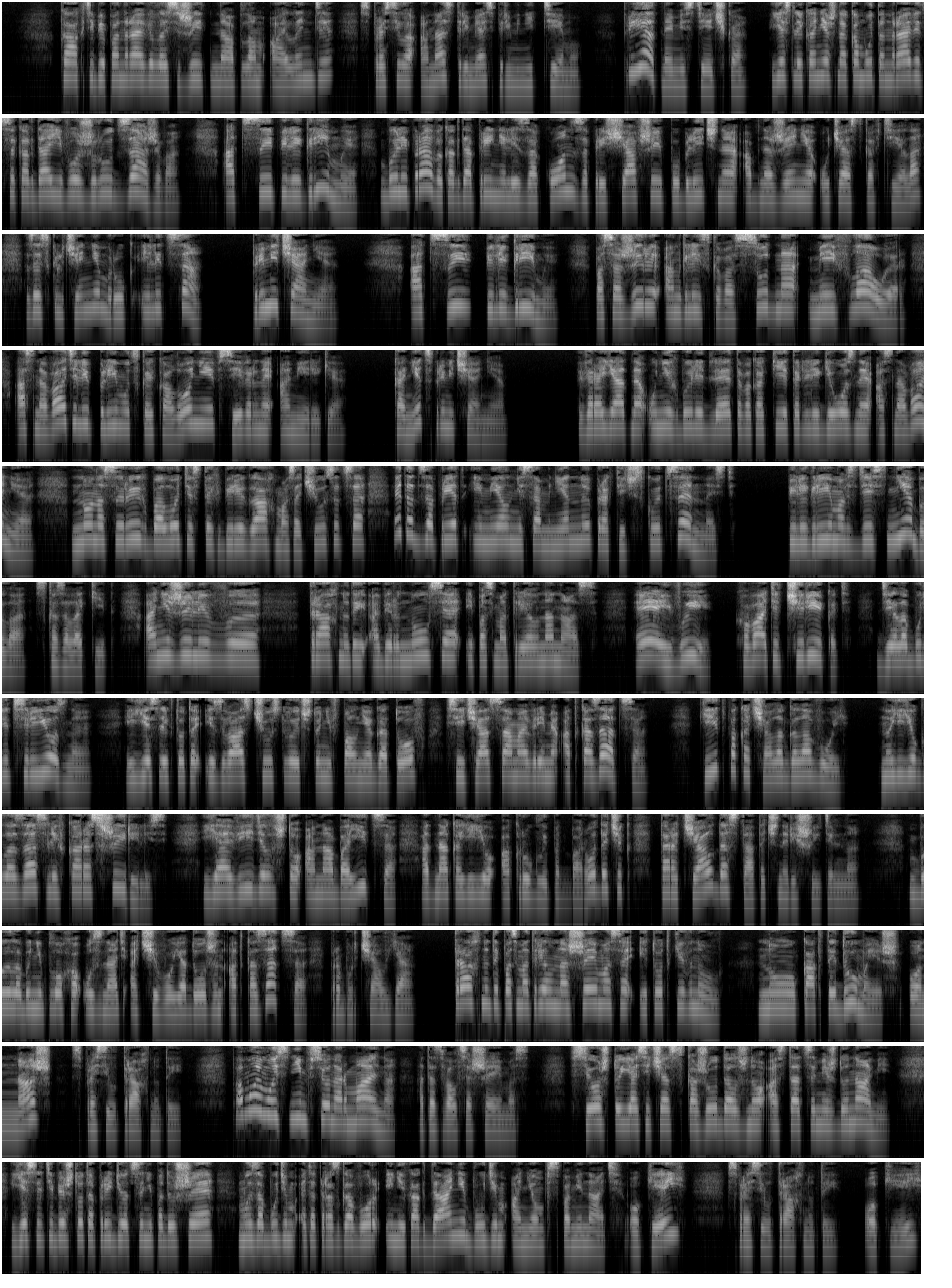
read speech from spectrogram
«Как тебе понравилось жить на Плам-Айленде?» — спросила она, стремясь переменить тему. «Приятное местечко, если, конечно, кому-то нравится, когда его жрут заживо. Отцы-пилигримы были правы, когда приняли закон, запрещавший публичное обнажение участков тела, за исключением рук и лица. Примечание. Отцы-пилигримы пассажиры английского судна «Мейфлауэр», основатели Плимутской колонии в Северной Америке. Конец примечания. Вероятно, у них были для этого какие-то религиозные основания, но на сырых болотистых берегах Массачусетса этот запрет имел несомненную практическую ценность. «Пилигримов здесь не было», — сказала Кит. «Они жили в...» Трахнутый обернулся и посмотрел на нас. «Эй, вы! «Хватит чирикать! Дело будет серьезное, и если кто-то из вас чувствует, что не вполне готов, сейчас самое время отказаться!» Кит покачала головой, но ее глаза слегка расширились. Я видел, что она боится, однако ее округлый подбородочек торчал достаточно решительно. «Было бы неплохо узнать, от чего я должен отказаться», — пробурчал я. Трахнутый посмотрел на Шеймоса, и тот кивнул. «Ну, как ты думаешь, он наш?» — спросил трахнутый. «По-моему, с ним все нормально», — отозвался Шеймос. «Все, что я сейчас скажу, должно остаться между нами. Если тебе что-то придется не по душе, мы забудем этот разговор и никогда не будем о нем вспоминать, окей?» — спросил трахнутый. «Окей».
